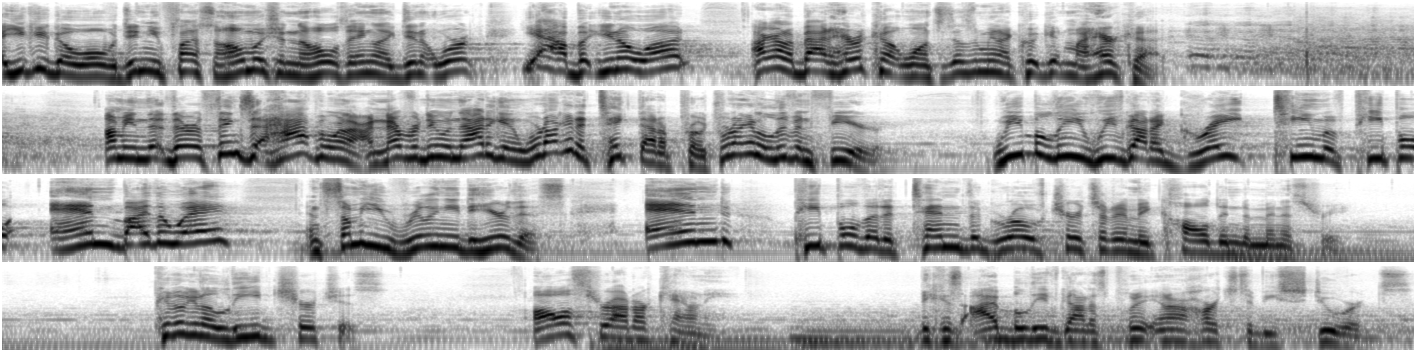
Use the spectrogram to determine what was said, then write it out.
you could go, well, didn't you plant Snohomish and the whole thing like didn't work? Yeah, but you know what? I got a bad haircut once. It doesn't mean I quit getting my haircut. I mean, there are things that happen when I'm never doing that again. We're not going to take that approach. We're not going to live in fear. We believe we've got a great team of people, and by the way, and some of you really need to hear this, and people that attend the Grove Church are going to be called into ministry. People are going to lead churches all throughout our county because I believe God has put it in our hearts to be stewards.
